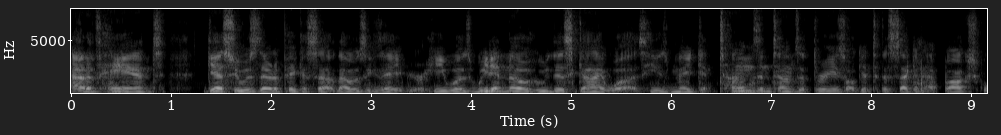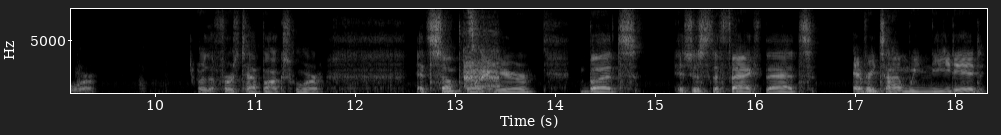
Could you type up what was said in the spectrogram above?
out of hand. Guess who was there to pick us up? That was Xavier. He was. We didn't know who this guy was. He's making tons and tons of threes. I'll get to the second half box score, or the first half box score, at some point here but it's just the fact that every time we needed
